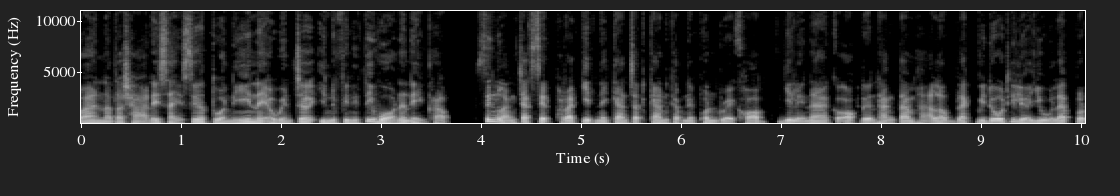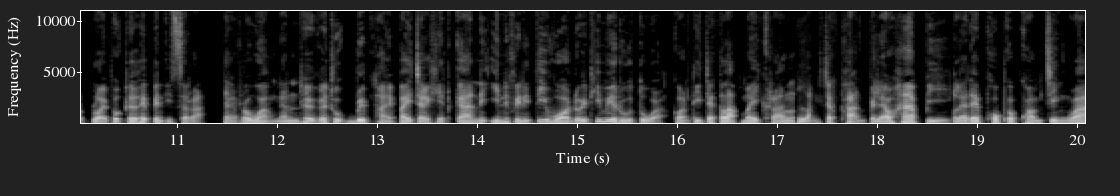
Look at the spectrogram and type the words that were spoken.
ว่านาตาชาได้ใส่เสื้อตัวนี้ใน Avenger Infinity War นั่นเองครับ ซึ่งหลังจากเสร็จภารกิจในการจัดการกับในพลเรคอฟยิเลนาก็ออกเดินทางตามหาเหล่าแบล็กวิดโดที่เหลืออยู่และปลดปล่อยพวกเธอให้เป็นอิสระ แต่ระหว่างนั้นเธอก็ถูกบริฟหายไปจากเหตุการณ์ใน Infinity War โดยที่ไม่รู้ตัว ก่อนที่จะกลับมาอีกครั้งหลังจากผ่านไปแล้ว 5 ปี และได้พบกับความจริงว่า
